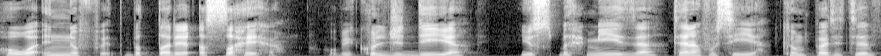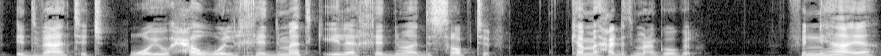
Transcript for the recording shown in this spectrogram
هو إن نفذ بالطريقة الصحيحة وبكل جدية يصبح ميزة تنافسية competitive advantage ويحول خدمتك إلى خدمة disruptive كما حدث مع جوجل. في النهاية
